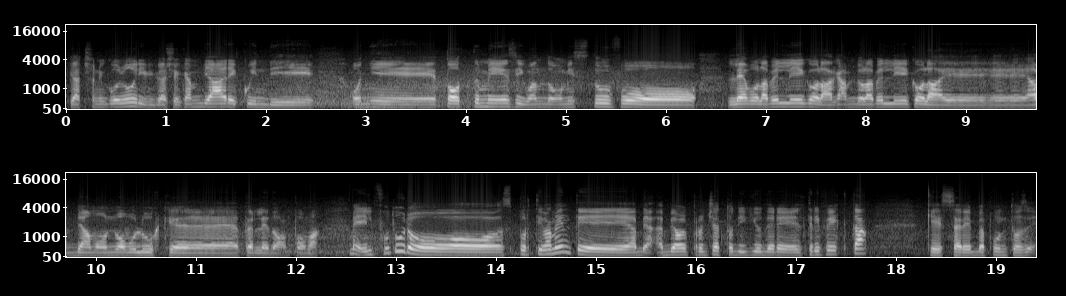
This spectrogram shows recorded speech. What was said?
piacciono i colori, mi piace cambiare, quindi ogni tot mesi quando mi stufo levo la pellicola, cambio la pellicola e abbiamo un nuovo look eh, per le Tompoma. Beh, il futuro sportivamente abbiamo il progetto di chiudere il trifecta che sarebbe appunto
